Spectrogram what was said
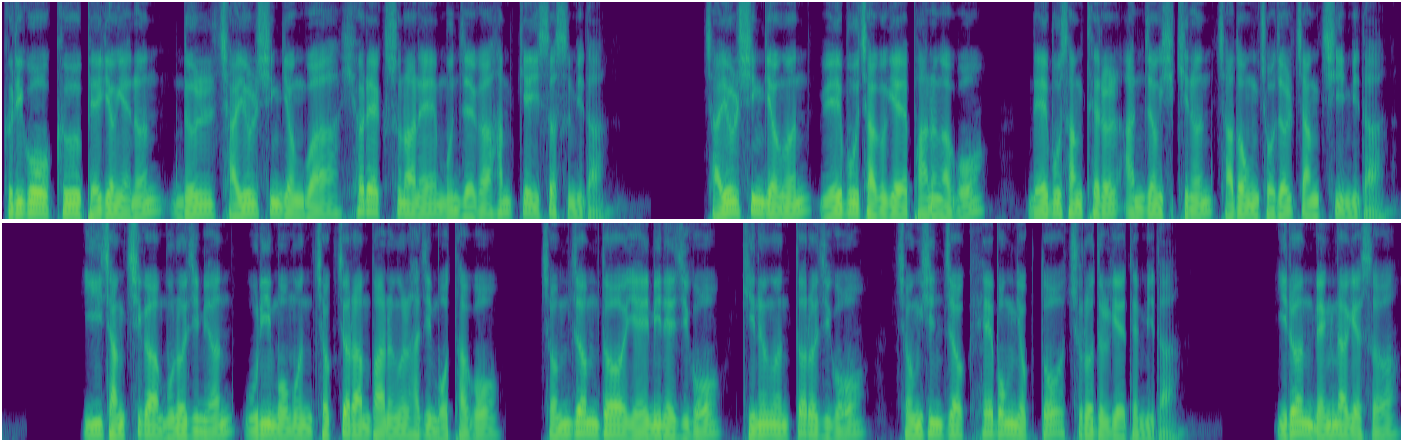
그리고 그 배경에는 늘 자율신경과 혈액순환의 문제가 함께 있었습니다. 자율신경은 외부 자극에 반응하고 내부 상태를 안정시키는 자동 조절 장치입니다. 이 장치가 무너지면 우리 몸은 적절한 반응을 하지 못하고 점점 더 예민해지고 기능은 떨어지고 정신적 회복력도 줄어들게 됩니다. 이런 맥락에서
